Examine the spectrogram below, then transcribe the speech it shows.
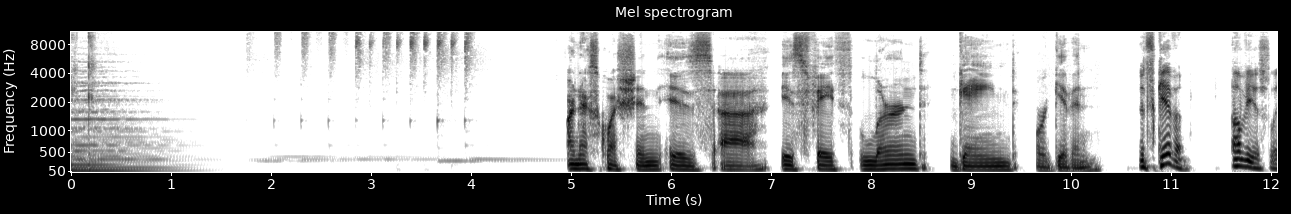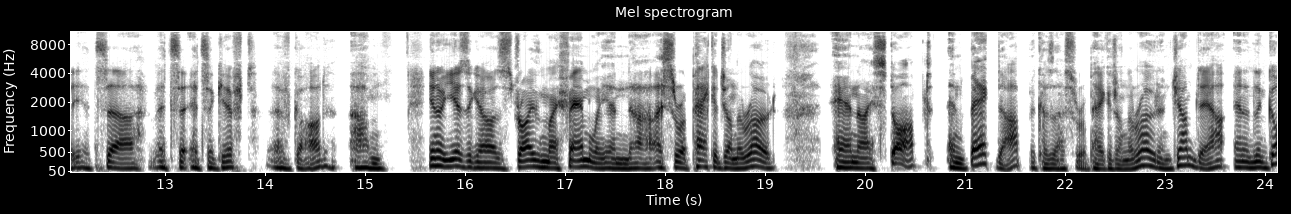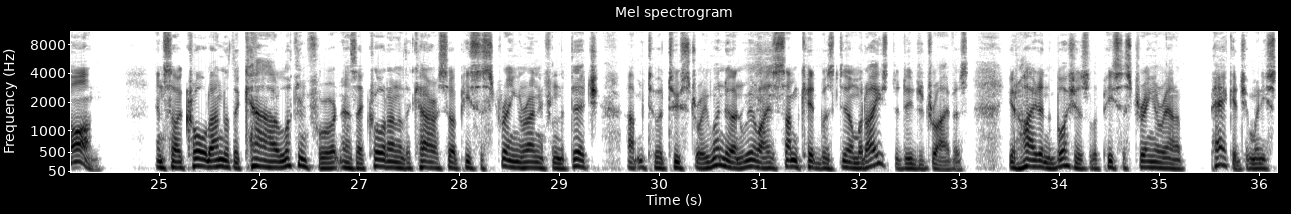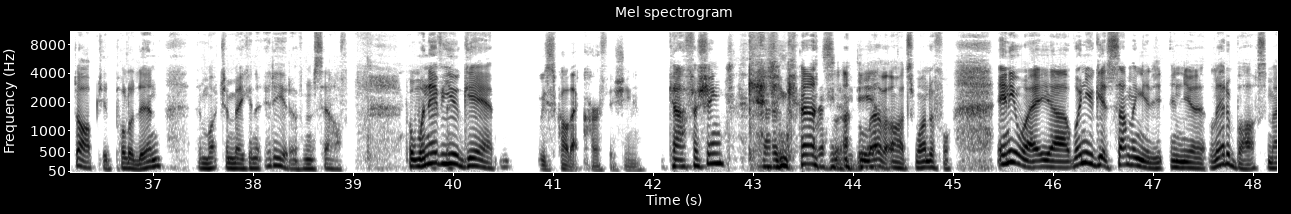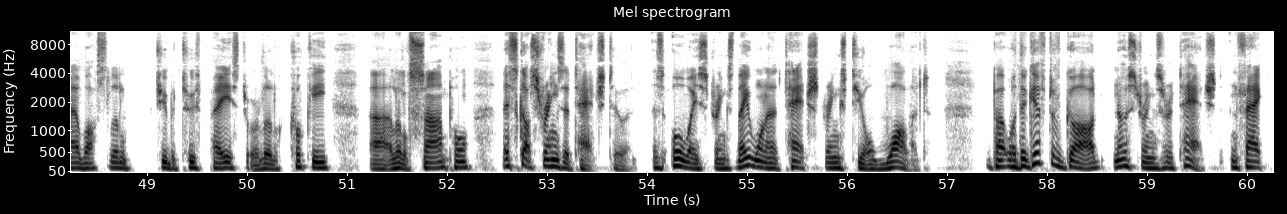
Our next question is uh, Is faith learned, gained, or given? It's given. Obviously, it's uh, it's a, it's a gift of God. Um, you know, years ago, I was driving my family, and uh, I saw a package on the road, and I stopped and backed up because I saw a package on the road, and jumped out, and it had gone. And so I crawled under the car looking for it. And as I crawled under the car, I saw a piece of string running from the ditch up into a two story window and realized some kid was doing what I used to do to drivers. You'd hide in the bushes with a piece of string around a package. And when he stopped, you'd pull it in and watch him making an idiot of himself. But whenever you get We used to call that car fishing. car fishing, catching cars. I love it. Oh, it's wonderful. Anyway, uh, when you get something in, in your letterbox, mailbox, a little tube of toothpaste or a little cookie, uh, a little sample, it's got strings attached to it. There's always strings. They want to attach strings to your wallet. But with the gift of God, no strings are attached. In fact,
